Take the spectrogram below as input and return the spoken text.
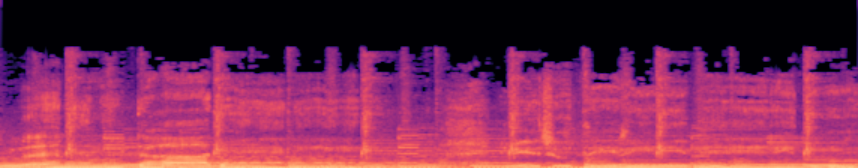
मैंने मिटा ये जो तेरी मेरी दूरी।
